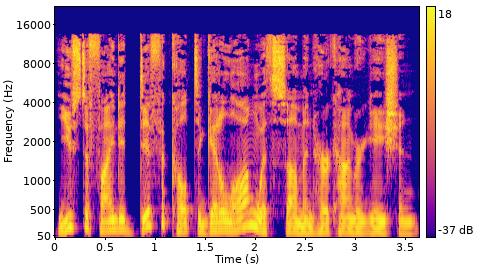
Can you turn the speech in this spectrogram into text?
used to find it difficult to get along with some in her congregation.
